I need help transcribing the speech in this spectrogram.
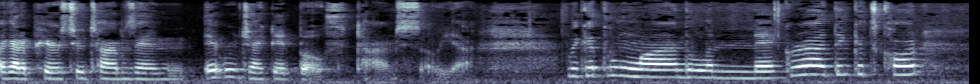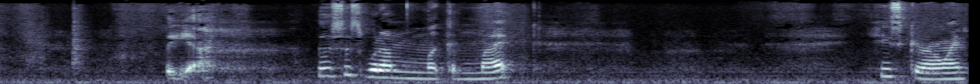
I got it pierced two times and it rejected both times. So yeah. Look at the line, the La Negra, I think it's called. But yeah, this is what I'm looking like. He's growing.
